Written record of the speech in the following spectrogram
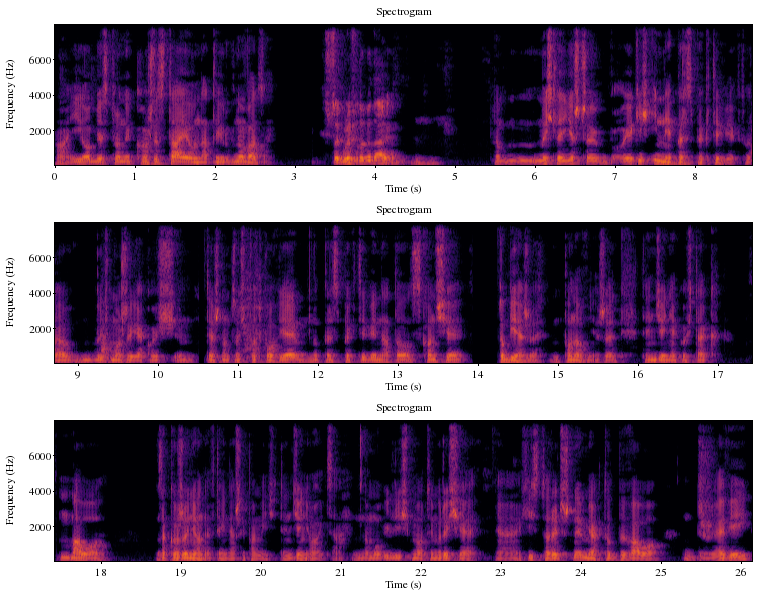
A, I obie strony korzystają na tej równowadze. Szczególnie się dogadają. Mhm. No, myślę jeszcze o jakiejś innej perspektywie, która być może jakoś też nam coś podpowie. No, perspektywie na to, skąd się to bierze ponownie, że ten dzień jakoś tak mało zakorzeniony w tej naszej pamięci, ten Dzień Ojca. No, mówiliśmy o tym rysie e, historycznym, jak to bywało drzewiej?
